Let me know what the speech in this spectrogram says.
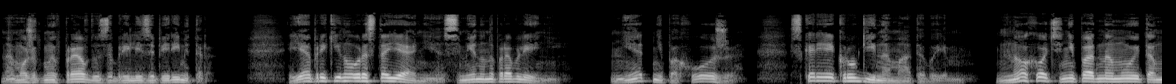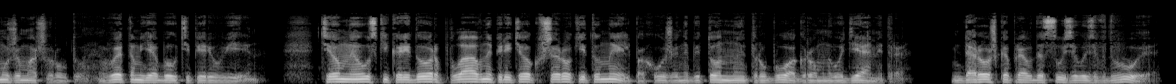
А может, мы вправду забрели за периметр? Я прикинул расстояние, смену направлений. Нет, не похоже. Скорее, круги наматываем. Но хоть не по одному и тому же маршруту. В этом я был теперь уверен. Темный узкий коридор плавно перетек в широкий туннель, похожий на бетонную трубу огромного диаметра. Дорожка, правда, сузилась вдвое.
